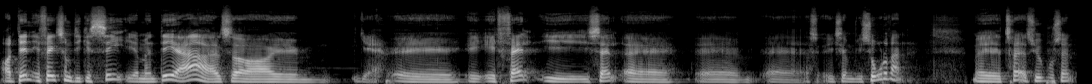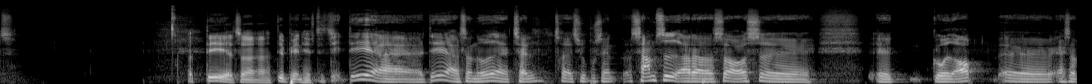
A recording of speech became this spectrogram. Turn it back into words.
og den effekt, som de kan se, jamen det er altså øh, ja, øh, et fald i salg af, af, af eksempelvis sodavand med 23 procent. Og det er altså det er pænt hæftigt. Det, det, er, det er altså noget af tal, 23 procent. Samtidig er der så også øh, øh, gået op, øh, altså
